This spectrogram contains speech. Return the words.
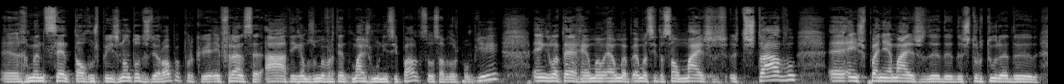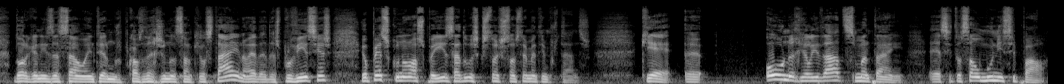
eh, remanescente de alguns países, não todos da Europa, porque em França há, digamos, uma vertente mais municipal, que são os Salvador Pompier, em Inglaterra é uma, é uma, é uma situação mais de Estado, eh, em Espanha é mais de, de- de estrutura de, de organização em termos, por causa da regionação que eles têm, não é, da- das províncias. Eu penso que no nosso país há duas questões que são extremamente importantes, que é... eh, ou na realidade se mantém a situação municipal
